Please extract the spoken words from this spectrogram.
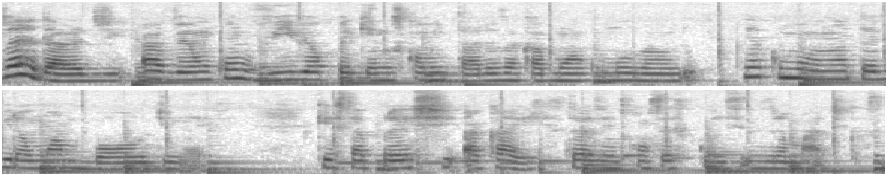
Verdade, haver um convívio, pequenos comentários acabam acumulando e acumulando até virar uma bola de neve que está prestes a cair, trazendo consequências dramáticas.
